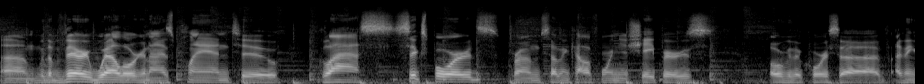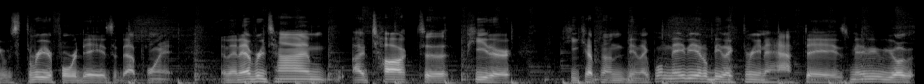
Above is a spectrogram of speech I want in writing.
um, with a very well organized plan to glass six boards from Southern California Shapers over the course of, I think it was three or four days at that point. And then every time I talked to Peter, he kept on being like, well, maybe it'll be like three and a half days. Maybe it'll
